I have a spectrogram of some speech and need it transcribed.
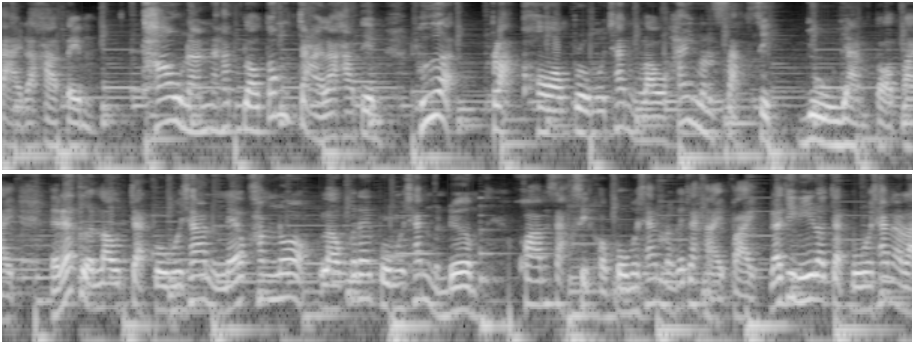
จ่ายราคาเต็ม เท่านั้นนะครับเราต้องจ่ายราคาเต็ม เพื่อประคองโปรโมชั่นของเราให้มันศักดิ์สิทธิ์อยู่อย่างต่อไป แต่ถ้าเกิดเราจัดโปรโมชั่นแล้วข้างนอกเราก็ได้โปรโมชั่นเหมือนเดิม ความศักดิ์สิทธิ์ของโปรโมชั่นมันก็จะหายไป และทีนี้เราจัดโปรโมชั่นอะไร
